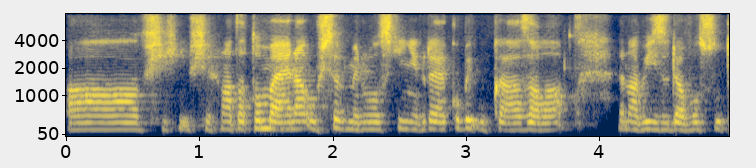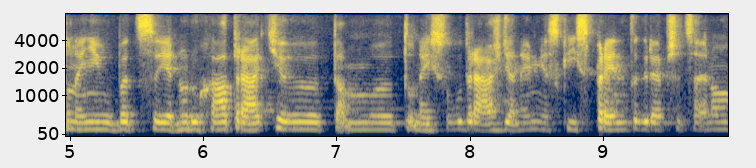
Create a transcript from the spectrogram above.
a všichni, všechna tato jména už se v minulosti někde jakoby ukázala. Navíc v Davosu to není vůbec jednoduchá trať, eh, tam to nejsou drážďany městský sprint, kde přece jenom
